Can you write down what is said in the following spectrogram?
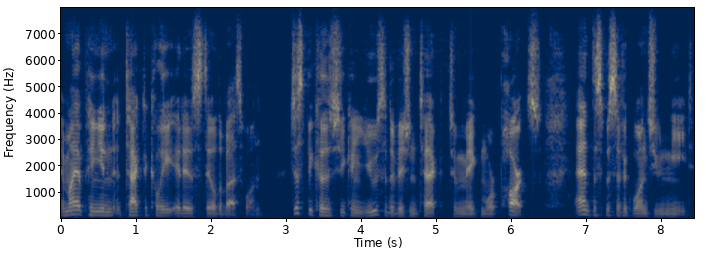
In my opinion, tactically it is still the best one, just because you can use the division tech to make more parts, and the specific ones you need.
